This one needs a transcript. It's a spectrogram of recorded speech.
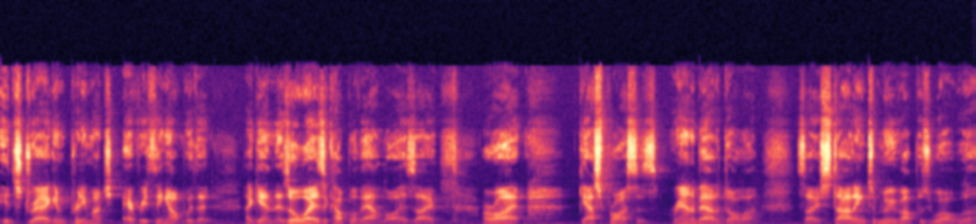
it's dragging pretty much everything up with it. Again, there's always a couple of outliers though. All right, gas prices around about a dollar, so starting to move up as well. well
